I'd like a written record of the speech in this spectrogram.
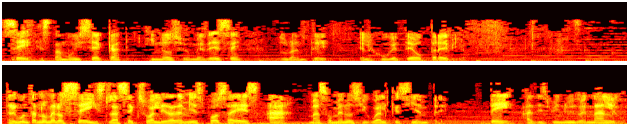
C, está muy seca y no se humedece durante el jugueteo previo. Pregunta número 6. La sexualidad de mi esposa es A, más o menos igual que siempre. B, ha disminuido en algo.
